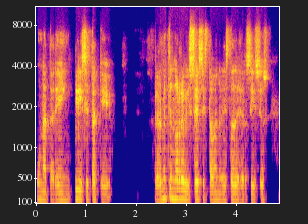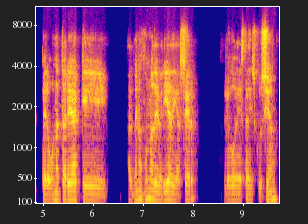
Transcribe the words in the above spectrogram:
una tarea implícita que realmente no revisé si estaba en la lista de ejercicios, pero una tarea que al menos uno debería de hacer luego de esta discusión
